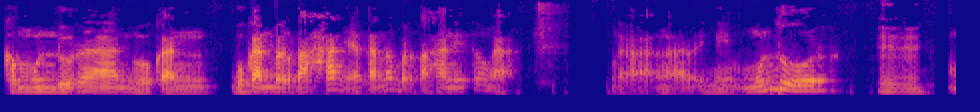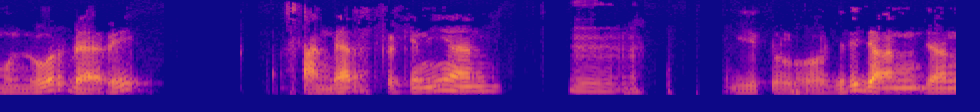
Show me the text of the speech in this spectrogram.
kemunduran, bukan bukan bertahan ya, karena bertahan itu nggak nggak nggak ini mundur, mm -hmm. mundur dari standar kekinian. Hmm. gitu loh. Jadi jangan jangan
